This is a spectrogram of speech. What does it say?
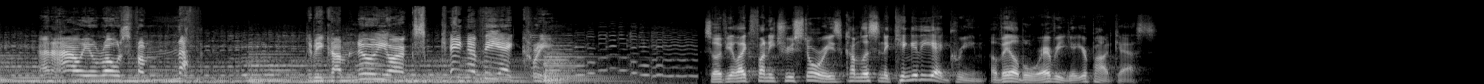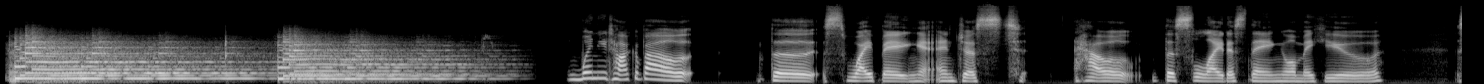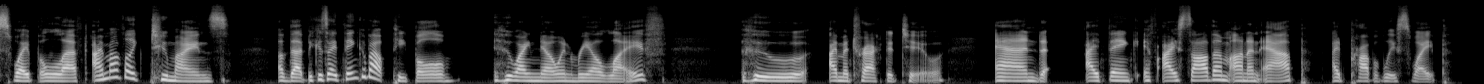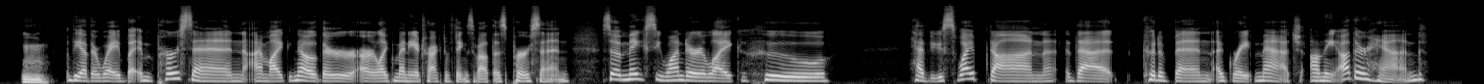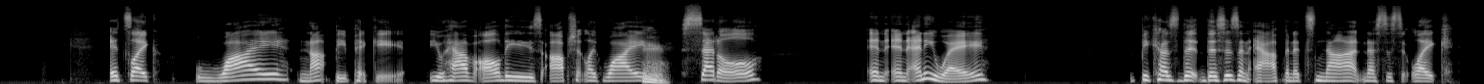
and how he rose from nothing to become New York's King of the Egg Cream. So if you like funny true stories, come listen to King of the Egg Cream, available wherever you get your podcasts. when you talk about the swiping and just how the slightest thing will make you swipe left, I'm of like two minds of that because I think about people who I know in real life who I'm attracted to. And I think if I saw them on an app, I'd probably swipe Mm. the other way. But in person, I'm like, no, there are like many attractive things about this person. So it makes you wonder, like, who have you swiped on that could have been a great match? On the other hand, it's like, why not be picky? You have all these options. Like, why Hmm. settle in in any way? Because th- this is an app, and it's not necessarily like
